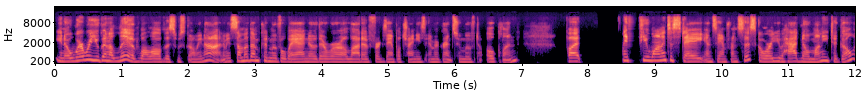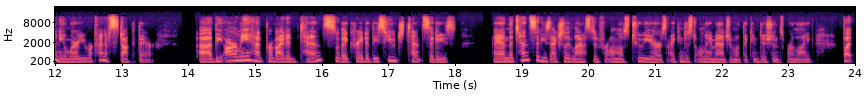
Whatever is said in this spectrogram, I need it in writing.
You know, where were you going to live while all this was going on? I mean, some of them could move away. I know there were a lot of, for example, Chinese immigrants who moved to Oakland. But if you wanted to stay in San Francisco or you had no money to go anywhere, you were kind of stuck there. Uh, the army had provided tents, so they created these huge tent cities. And the tent cities actually lasted for almost two years. I can just only imagine what the conditions were like. But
